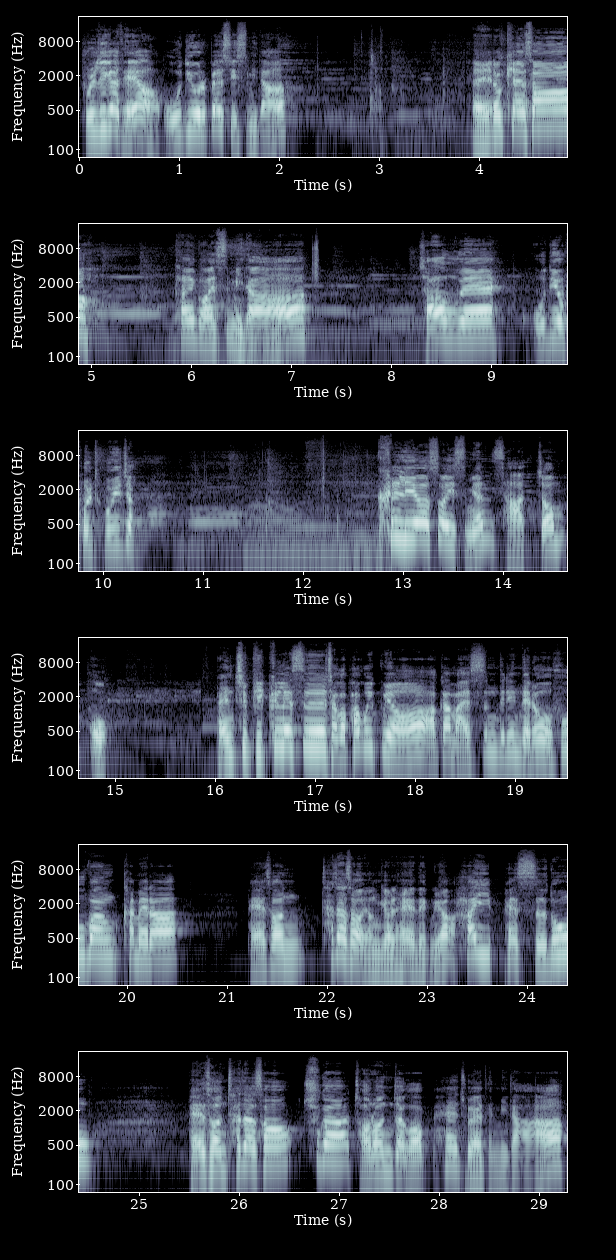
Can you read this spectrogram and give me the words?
분리가 돼야 오디오를 뺄 수 있습니다. 네, 이렇게 해서 탈거했습니다. 좌우에 오디오 볼트 보이죠? 클리어 써 있으면 4.5. 벤츠 B클래스 작업하고 있고요. 아까 말씀드린 대로 후방 카메라 배선 찾아서 연결해야 되고요. 하이패스도 배선 찾아서 추가 전원 작업 해줘야 됩니다.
